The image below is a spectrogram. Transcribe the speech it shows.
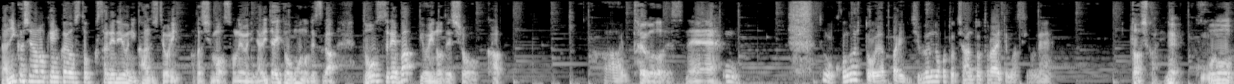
何かしらの見解をストックされるように感じており、私もそのようになりたいと思うのですが、どうすれば良いのでしょうか？はい。ということですね。でもこの人、やっぱり自分のことちゃんと捉えてますよね。確かにね、この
